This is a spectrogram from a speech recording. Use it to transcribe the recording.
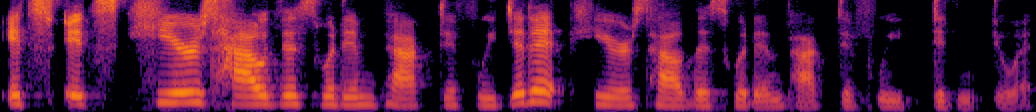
It's it's here's how this would impact if we did it. Here's how this would impact if we didn't do it.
